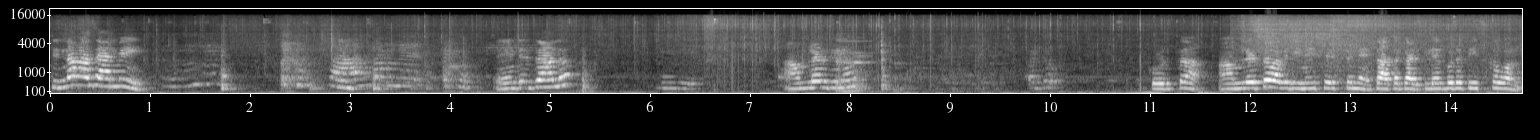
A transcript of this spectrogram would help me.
తిన్నావా శాన్వి? ఏంటి చాలు? ఆమ్లెట్ తిను. కొడతా. ఆమ్లెట్ అవి తినేసేస్తున్నాయి తాత కడికి లేకపోతే తీసుకోవాను.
